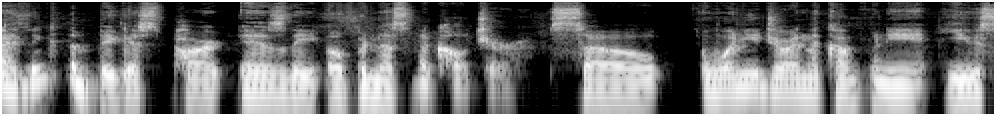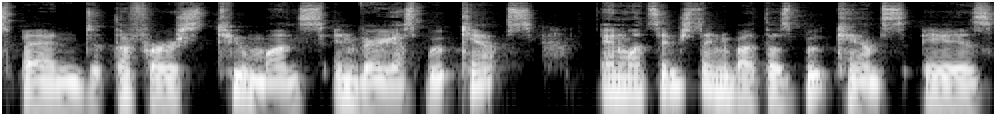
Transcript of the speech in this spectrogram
I think the biggest part is the openness of the culture. So when you join the company, you spend the first two months in various boot camps. And what's interesting about those boot camps is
